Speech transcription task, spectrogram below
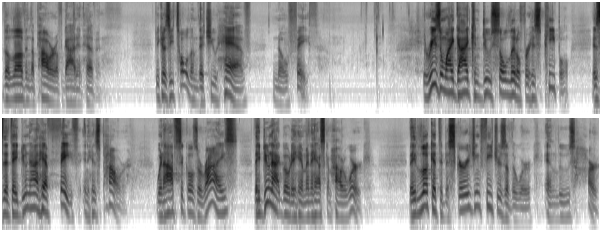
the love and the power of God in heaven because He told them that you have no faith. The reason why God can do so little for His people is that they do not have faith in His power. When obstacles arise, they do not go to him and ask him how to work. They look at the discouraging features of the work and lose heart.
